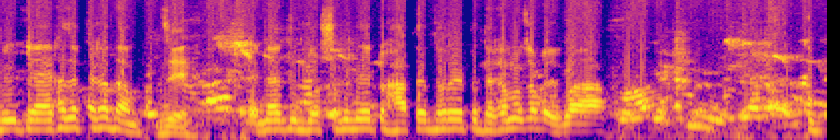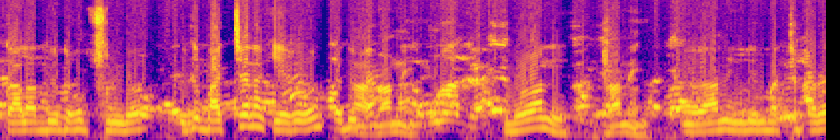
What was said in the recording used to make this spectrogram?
দুইটা এক হাজার টাকা দাম। জি। এটা একটু দর্শকদের একটু হাতে ধরে একটু দেখানো যাবে বা খুব কালার দুইটা খুব সুন্দর? এটা বাচ্চা নাকি দুইটা? রানিং। রানি? রানিং। রানিং ডিম বাচ্চা করে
